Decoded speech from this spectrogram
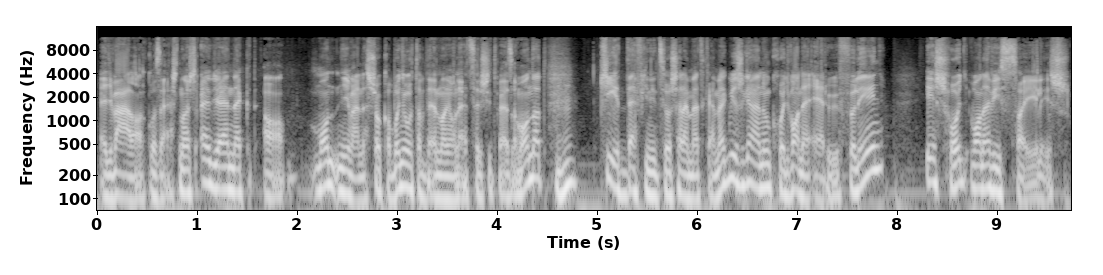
egy vállalkozás. Na, és ugye ennek a, mond, nyilván ez sokkal bonyolultabb, de nagyon leegyszerűsítve ez a mondat. Uh-huh. Két definíciós elemet kell megvizsgálnunk, hogy van-e erőfölény, és hogy van-e visszaélés.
